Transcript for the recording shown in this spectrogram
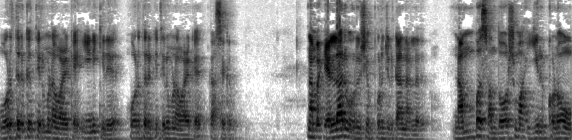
ஒருத்தருக்கு திருமண வாழ்க்கை இனிக்குது ஒருத்தருக்கு திருமண வாழ்க்கை கசக்குது. நம்ம எல்லாரும் ஒரு விஷயம் புரிஞ்சுக்கிட்டா நல்லது. நம்ம சந்தோஷமாக இருக்கணும்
